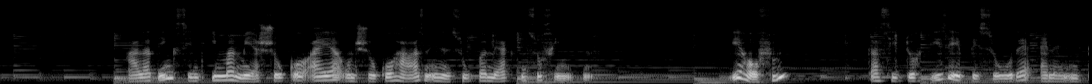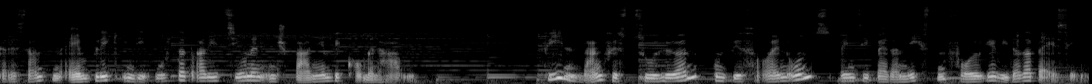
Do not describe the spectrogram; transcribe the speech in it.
Allerdings sind immer mehr Schokoeier und Schokohasen in den Supermärkten zu finden. Wir hoffen, dass Sie durch diese Episode einen interessanten Einblick in die Ostertraditionen in Spanien bekommen haben. Vielen Dank fürs Zuhören und wir freuen uns, wenn Sie bei der nächsten Folge wieder dabei sind.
